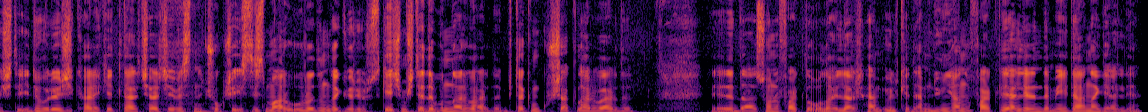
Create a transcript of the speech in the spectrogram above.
işte ideolojik hareketler çerçevesinde çokça istismara uğradığını da görüyoruz. Geçmişte de bunlar vardı. Bir takım kuşaklar vardı. E, daha sonra farklı olaylar hem ülkede hem dünyanın farklı yerlerinde meydana geldi.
